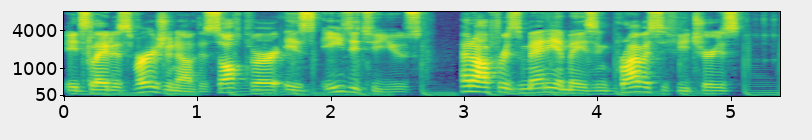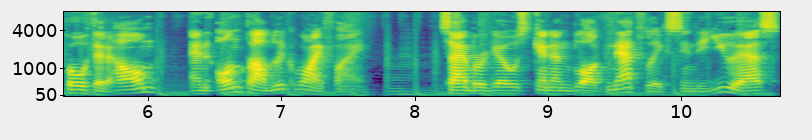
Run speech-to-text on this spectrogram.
Its latest version of the software is easy to use and offers many amazing privacy features both at home and on public Wi-Fi. CyberGhost can unblock Netflix in the US,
